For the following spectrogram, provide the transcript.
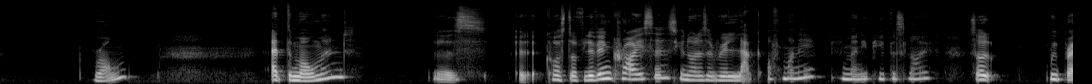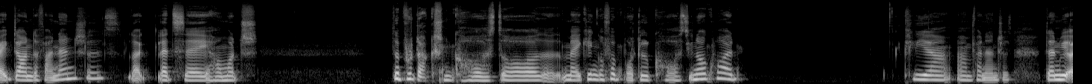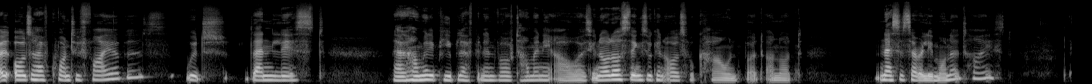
wrong. At the moment, there's a cost of living crisis. You know, there's a real lack of money in many people's lives. So we break down the financials, like let's say how much the production cost or the making of a bottle cost, you know, quite clear um, financials. Then we also have quantifiables, which then list like how many people have been involved, how many hours, you know, those things you can also count but are not necessarily monetized.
